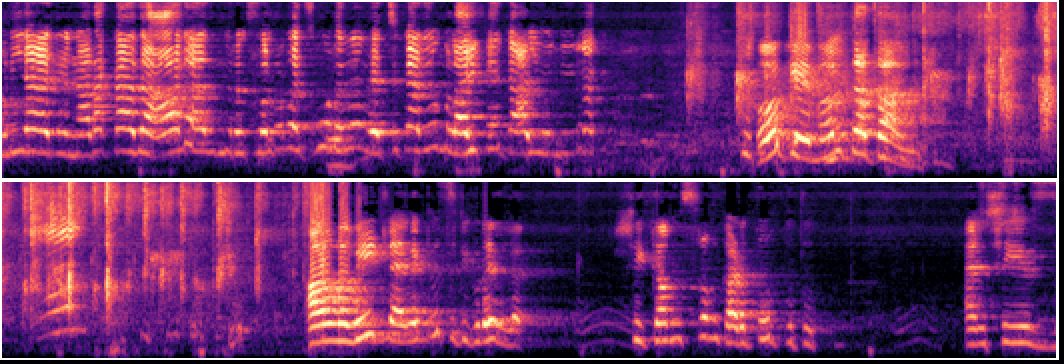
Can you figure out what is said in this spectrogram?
முடியாது நடக்காது ஆகாதுங்கிற சொல்றத கூடவே வச்சுக்காது உங்க லைஃபே காலி பண்ணிடுறாங்க. Okay Martha. அவங்க வீட்டில் எலக்ட்ரிசிட்டி கூட இல்லை. She comes from Kadathur Puthur and she is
